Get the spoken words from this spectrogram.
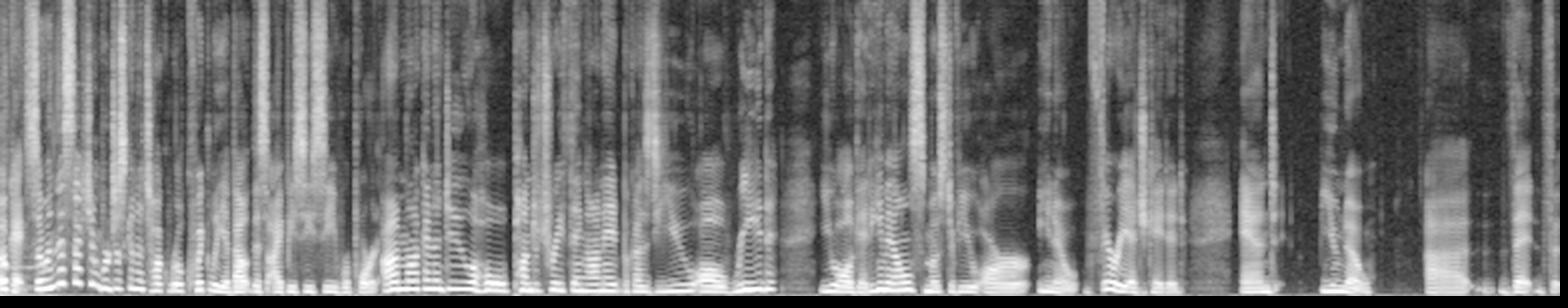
Okay, so in this section, we're just going to talk real quickly about this IPCC report. I'm not going to do a whole punditry thing on it because you all read you all get emails. Most of you are, you know, very educated, and you know uh, that the,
